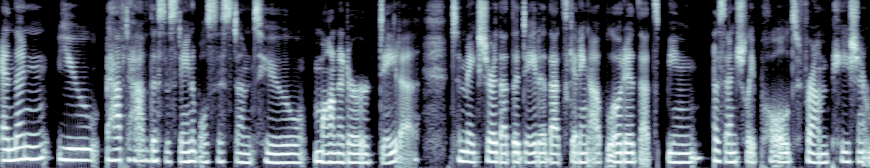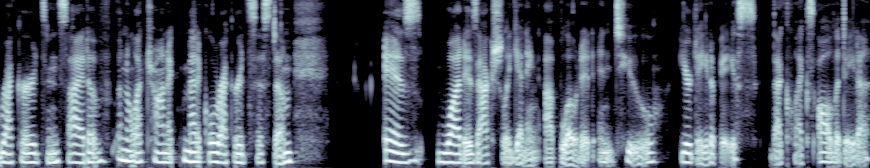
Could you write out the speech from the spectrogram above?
And then you have to have the sustainable system to monitor data to make sure that the data that's getting uploaded, that's being essentially pulled from patient records inside of an electronic medical record system is what is actually getting uploaded into your database that collects all the data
